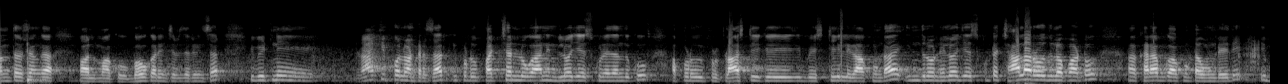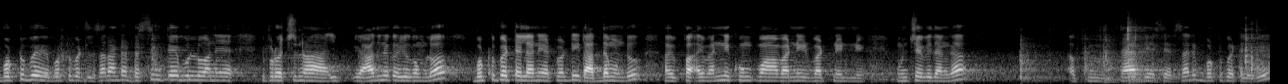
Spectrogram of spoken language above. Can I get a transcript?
సంతోషంగా వాళ్ళు మాకు బహుకరించడం జరిగింది సార్. వీటిని రాచిప్పలు అంటారు సార్. ఇప్పుడు పచ్చళ్ళు కానీ నిల్వ చేసుకునేందుకు అప్పుడు ఇప్పుడు ప్లాస్టిక్ స్టీల్ కాకుండా ఇందులో నిల్వ చేసుకుంటే చాలా రోజుల పాటు ఖరాబ్ కాకుండా ఉండేది. ఈ బొట్టు బొట్టు పెట్టెలు సార్. అంటే డ్రెస్సింగ్ టేబుల్ అనే ఇప్పుడు వచ్చిన ఈ- ఆధునిక యుగంలో బొట్టు పెట్టెలు అనేటువంటి ఇటు అద్దం ఉండు. ఇవన్నీ కుంకుమ అవన్నీ వాటిని ఉంచే విధంగా తయారు చేశారు సార్ బొట్టు పెట్టెలు ఇవి.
